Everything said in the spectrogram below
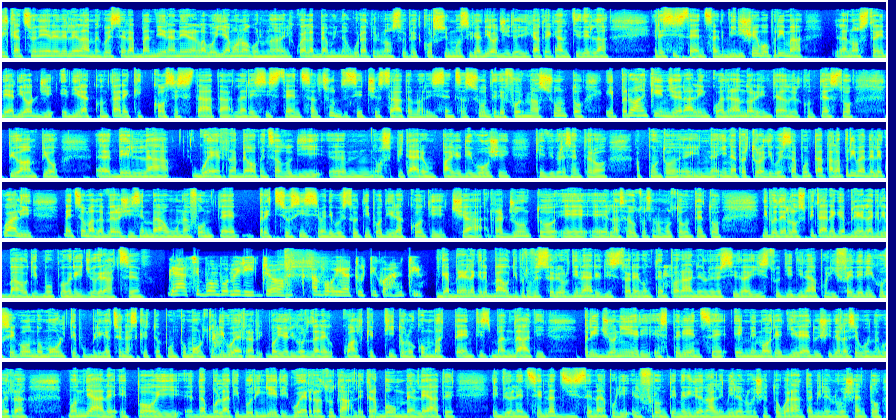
il canzoniere delle lame, questa era Bandiera Nera la vogliamo no, con il quale abbiamo inaugurato il nostro percorso in musica di oggi dedicato ai canti della resistenza. Vi dicevo prima, la nostra idea di oggi è di raccontare che cosa è stata la resistenza al sud, se c'è stata una resistenza al sud, che forma ha assunto e però anche in generale inquadrando all'interno del contesto più ampio eh, della guerra. Abbiamo pensato di ehm, ospitare un paio di voci che vi presenterò appunto in, in, apertura di questa puntata, la prima delle quali, beh, insomma, davvero ci sembra una fonte preziosissima di questo tipo di racconti, ci ha raggiunto e, e la saluto, sono molto contento di poterla ospitare. Gabriella Gribaudi, buon pomeriggio, grazie. Grazie, buon pomeriggio a voi e a tutti quanti. Gabriele Grebaudi, professore ordinario di storia contemporanea all'Università degli Studi di Napoli, Federico II, molte pubblicazioni, ha scritto appunto molto di guerra, voglio ricordare qualche titolo, combattenti, sbandati, prigionieri, esperienze e memorie di reduci della seconda guerra mondiale. E poi eh, da Bollati Boringhieri, guerra totale tra bombe alleate e violenze naziste, Napoli e il fronte meridionale 1940-1944,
